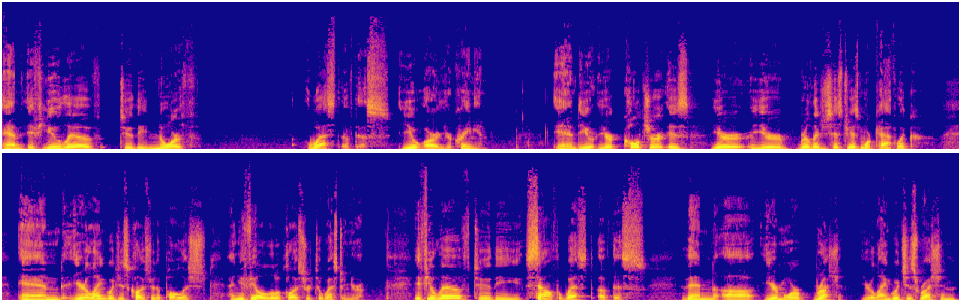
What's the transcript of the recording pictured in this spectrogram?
And if you live to the north west of this, you are Ukrainian. And you, your culture is, your, your religious history is more Catholic, and your language is closer to Polish, and you feel a little closer to Western Europe. If you live to the southwest of this, then uh, you're more Russian. Your language is Russian,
